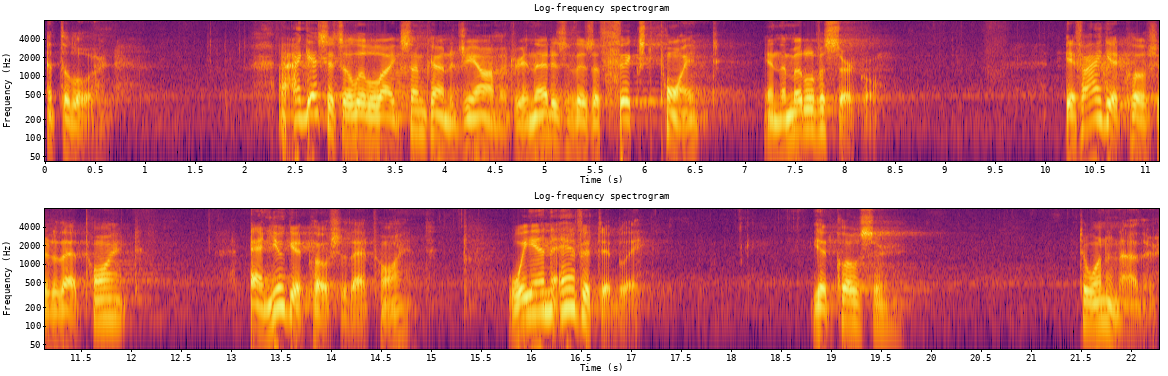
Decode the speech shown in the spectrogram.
at the Lord. I guess it's a little like some kind of geometry, and that is if there's a fixed point in the middle of a circle, if I get closer to that point and you get closer to that point, we inevitably get closer to one another.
